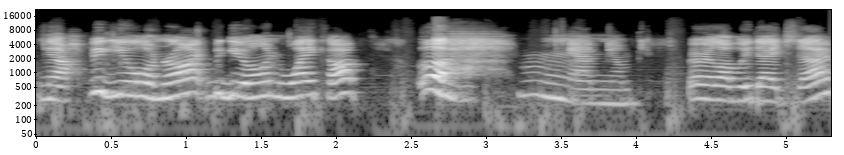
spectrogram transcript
yeah, big yawn, right? Big yawn, wake up. Ugh, mm, yum, yum. Very lovely day today.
